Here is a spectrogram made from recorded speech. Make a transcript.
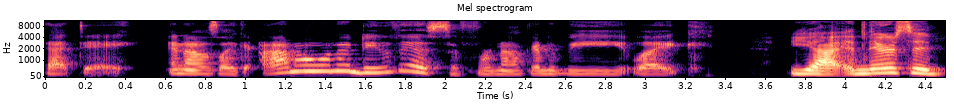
that day. And I was like, I don't want to do this if we're not going to be like Yeah, and there's a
